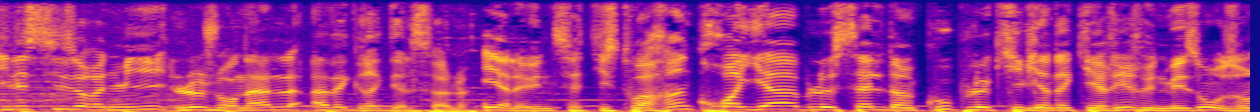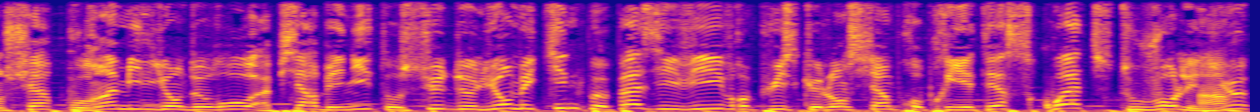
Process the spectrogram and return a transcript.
Il est 6h30, le journal avec Greg Delsol. Et à la une, cette histoire incroyable, celle d'un couple qui vient d'acquérir une maison aux enchères pour un million d'euros à Pierre-Bénite au sud de Lyon, mais qui ne peut pas y vivre puisque l'ancien propriétaire squatte toujours les Ah. lieux.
